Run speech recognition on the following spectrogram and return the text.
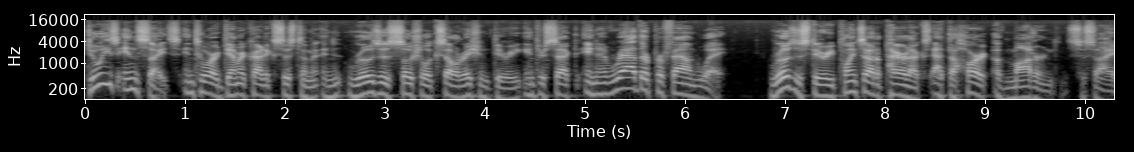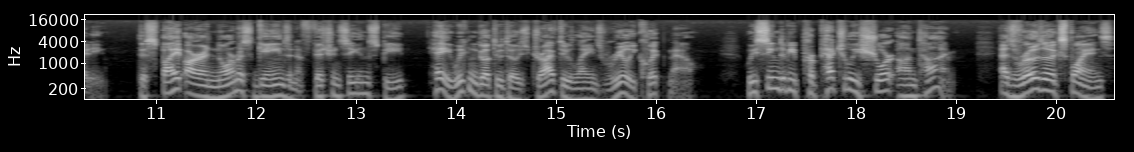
Dewey's insights into our democratic system and Rosa's social acceleration theory intersect in a rather profound way. Rosa's theory points out a paradox at the heart of modern society. Despite our enormous gains in efficiency and speed, hey, we can go through those drive through lanes really quick now. We seem to be perpetually short on time. As Rosa explains,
